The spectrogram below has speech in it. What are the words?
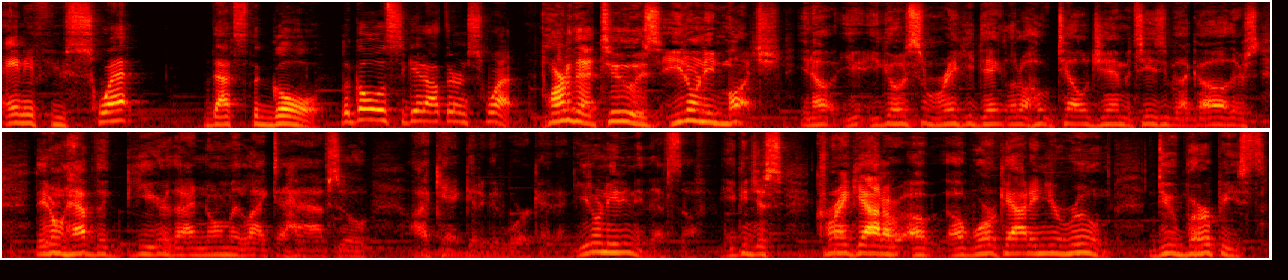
And if you sweat, that's the goal. The goal is to get out there and sweat. Part of that too is you don't need much. You know, you, you go to some rinky dink little hotel gym. It's easy to be like, oh, there's they don't have the gear that I normally like to have, so I can't get a good workout in. You don't need any of that stuff. You can just crank out a, a, a workout in your room, do burpees,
